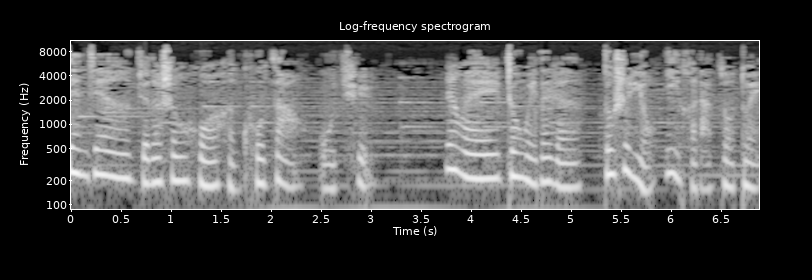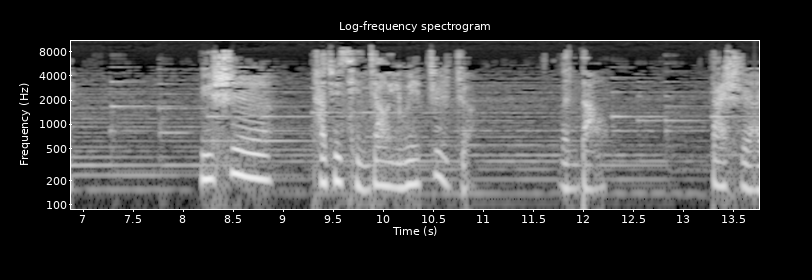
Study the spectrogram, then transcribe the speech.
渐渐觉得生活很枯燥无趣，认为周围的人都是有意和他作对。于是，他去请教一位智者，问道：“大师，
